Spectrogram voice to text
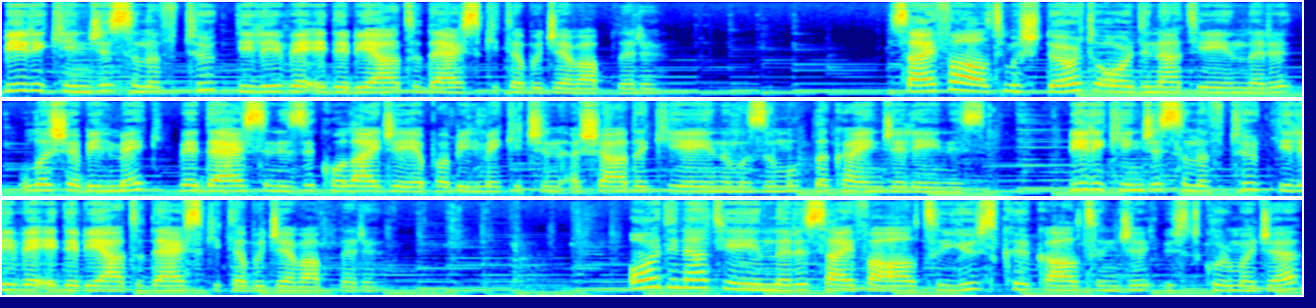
1-2. Sınıf Türk Dili ve Edebiyatı Ders Kitabı Cevapları Sayfa 64 Ordinat Yayınları, ulaşabilmek ve dersinizi kolayca yapabilmek için aşağıdaki yayınımızı mutlaka inceleyiniz. 1-2. Sınıf Türk Dili ve Edebiyatı Ders Kitabı Cevapları Ordinat Yayınları sayfa 646. Üst kurmaca,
